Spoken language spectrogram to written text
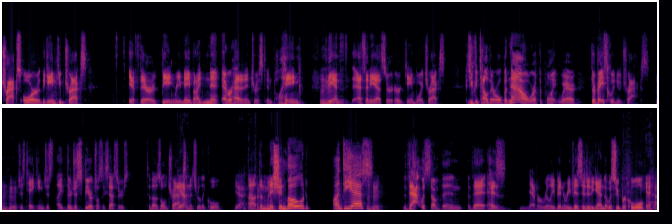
tracks or the GameCube tracks if they're being remade, but I never had an interest in playing mm-hmm. the N- SNES or, or, Game Boy tracks because you could tell they're old. But now we're at the point where they're basically new tracks, mm-hmm. just taking just like they're just spiritual successors to those old tracks, yeah. and it's really cool. Yeah, uh, the mission mode on DS. Mm-hmm that was something that has never really been revisited again that was super cool. Yeah.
